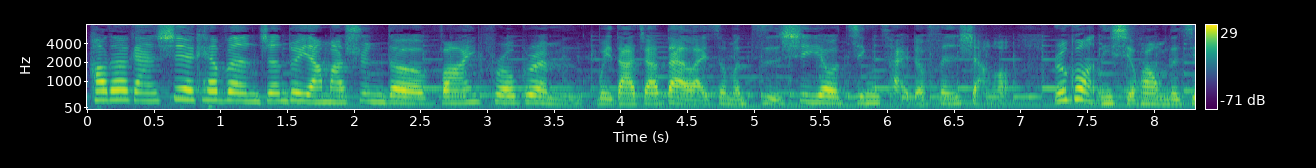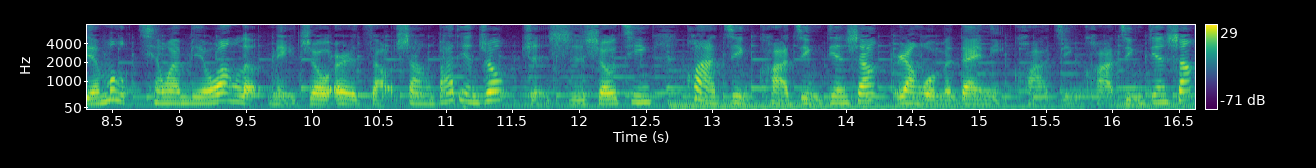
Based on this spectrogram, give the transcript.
好的，感谢 Kevin 针对亚马逊的 Vine Program 为大家带来这么仔细又精彩的分享哦。如果你喜欢我们的节目，千万别忘了每周二早上八点钟准时收听跨境跨境电商，让我们带你跨境跨境电商。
